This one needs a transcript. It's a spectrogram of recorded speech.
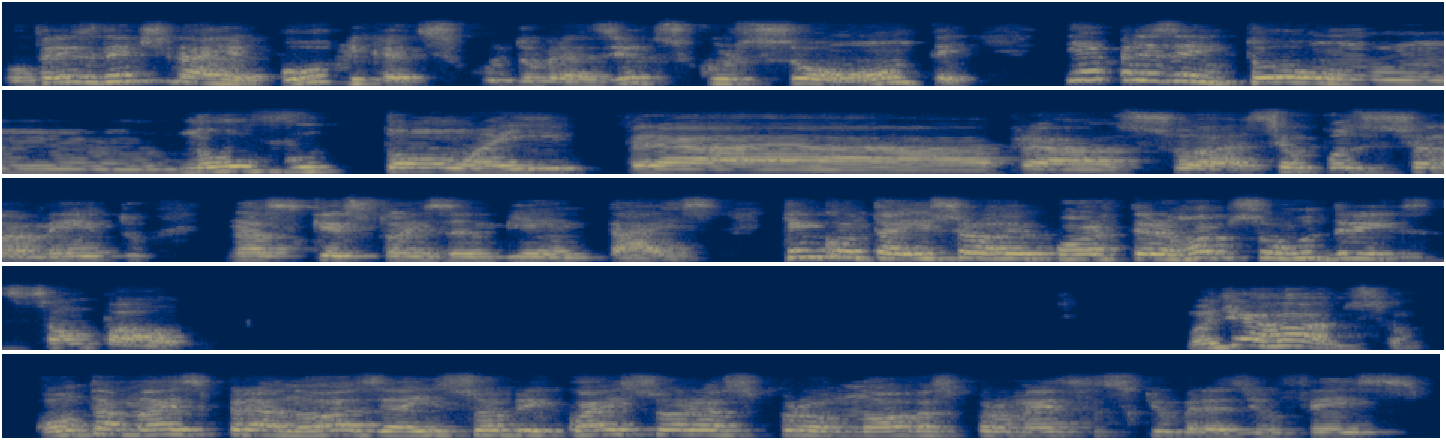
O presidente da República do Brasil discursou ontem e apresentou um novo tom aí para seu posicionamento nas questões ambientais. Quem conta isso é o repórter Robson Rodrigues, de São Paulo. Bom dia, Robson. Conta mais para nós aí sobre quais foram as novas promessas que o Brasil fez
